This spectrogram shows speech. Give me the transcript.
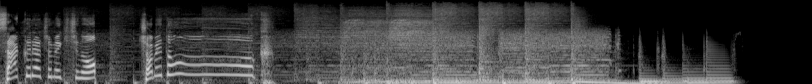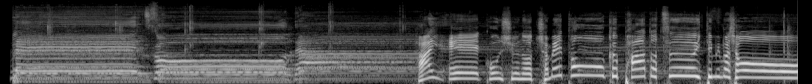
さくらちょめ吉のちょめトーク。はい、えー、今週のちょめトークパート2いってみましょ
